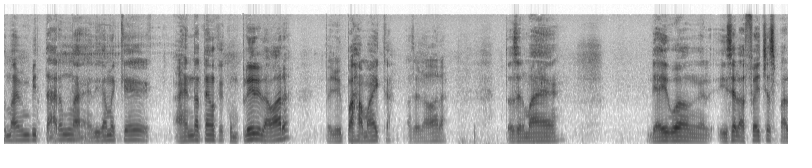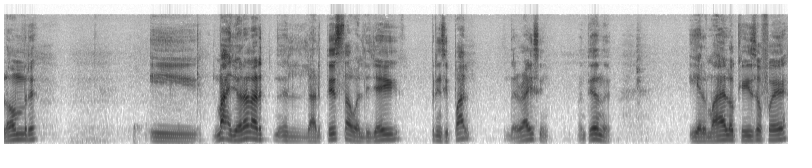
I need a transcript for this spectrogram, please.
me invitaron, ma, dígame qué agenda tengo que cumplir y la vara. Pero yo voy para Jamaica a hacer la vara. Entonces el mae, de ahí, hice las fechas para el hombre. Y, ma, yo era el artista o el DJ principal de Rising, ¿me entiendes? Y el mae lo que hizo fue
